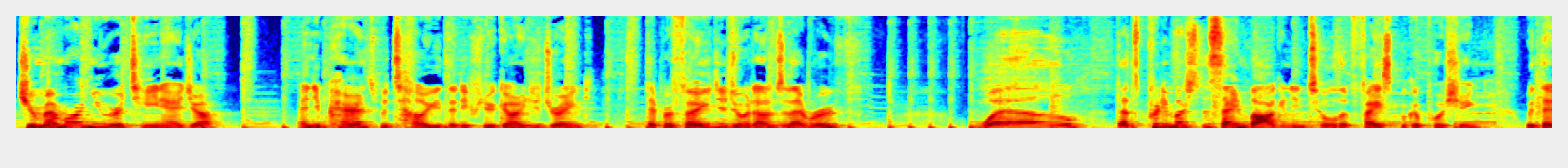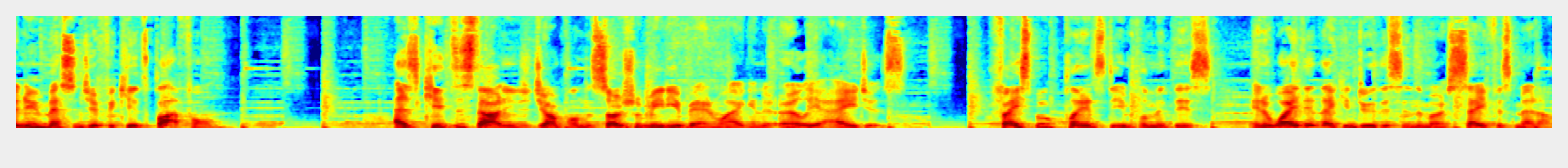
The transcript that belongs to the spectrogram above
Do you remember when you were a teenager and your parents would tell you that if you're going to drink, they prefer you to do it under their roof? Well, that's pretty much the same bargaining tool that Facebook are pushing with their new Messenger for Kids platform. As kids are starting to jump on the social media bandwagon at earlier ages, Facebook plans to implement this in a way that they can do this in the most safest manner.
